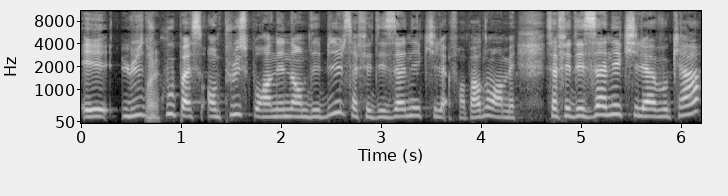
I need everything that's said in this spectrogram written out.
Et lui, du coup, passe en plus pour un énorme débile. Ça fait des années qu'il, a- enfin, pardon, hein, mais ça fait des années qu'il est avocat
